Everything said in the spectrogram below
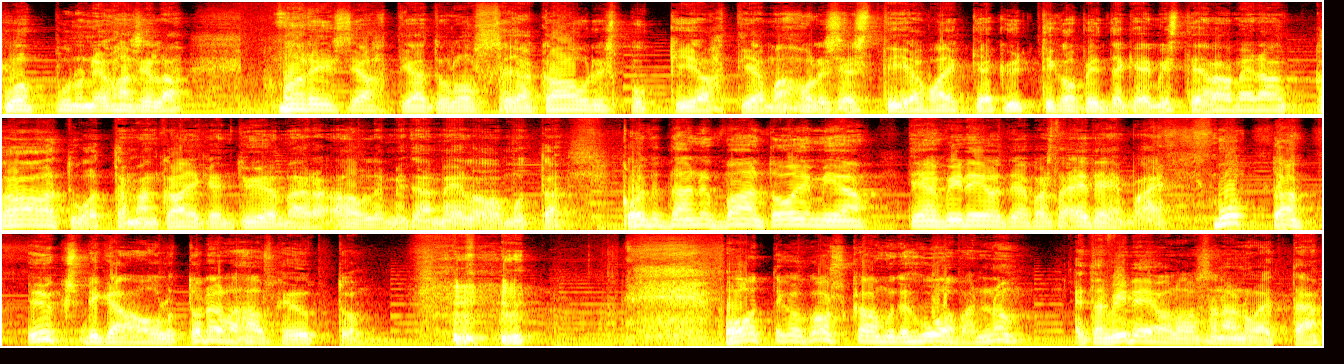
loppunut, niin onhan siellä varisjahtia tulossa ja kaurispukkijahtia mahdollisesti ja vaikka kyttikopin tekemistä. Ja mä meinaan kaatua tämän kaiken työmäärän alle, mitä meillä on, mutta koitetaan nyt vaan toimia, tehdä videoita ja päästä eteenpäin. Mutta yksi, mikä on ollut todella hauska juttu. Ootteko koskaan muuten huomannut, että videolla on sanonut, että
